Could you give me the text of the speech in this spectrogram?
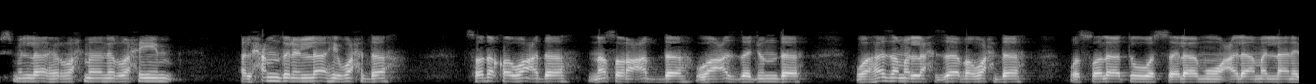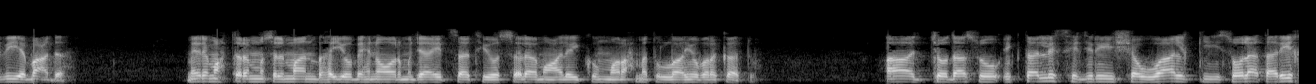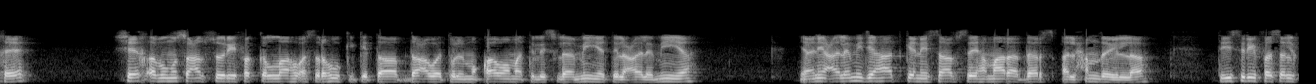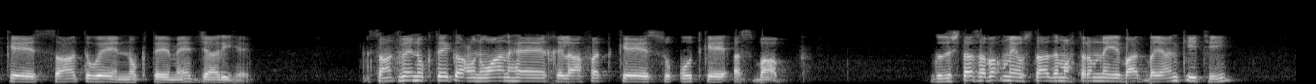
بسم الله الرحمن الرحيم. الحمد لله وحده. صدق وعده، نصر عبده، وعز جنده، وهزم الأحزاب وحده. والصلاة والسلام على من لا نبي بعده. میرے محترم مسلمان بھائیوں بہنوں اور مجاہد ساتھیوں السلام علیکم ورحمۃ اللہ وبرکاتہ. آج چودہ سو اکتالیس ہجری شوال کی سولہ تاریخ ہے۔ شیخ ابو مصعب سوری فق اللہ اسرہ کی کتاب دعوت المقامت الاسلامیت العالمیہ یعنی عالمی جہاد کے نصاب سے ہمارا درس الحمد تیسری فصل کے ساتویں نقطے میں جاری ہے۔ ساتویں نقطے کا عنوان ہے خلافت کے سقوط کے اسباب۔ گزشتہ سبق میں استاد محترم نے یہ بات بیان کی تھی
